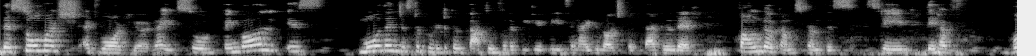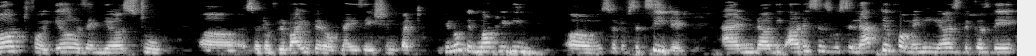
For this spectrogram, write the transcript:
there's so much at war here, right? So Bengal is more than just a political battle for the BJP. It's an ideological battle. Their founder comes from this state. They have worked for years and years to uh, sort of revive their organization, but you know they've not really uh, sort of succeeded. And uh, the RSS was inactive for many years because they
